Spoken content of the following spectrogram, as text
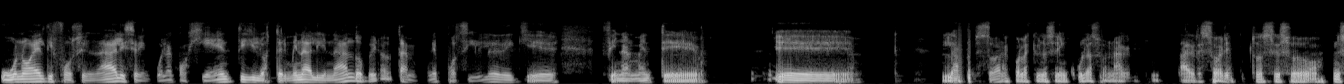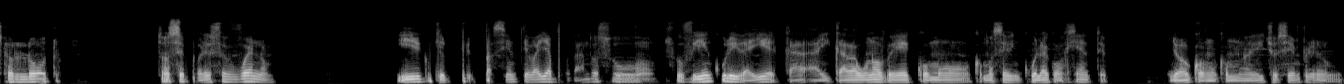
uno es el disfuncional y se vincula con gente y los termina alienando, pero también es posible de que finalmente eh, las personas con las que uno se vincula son agre- agresores, entonces eso, eso es lo otro. Entonces, por eso es bueno ir que el, paciente vaya podando su, su vínculo y de ahí, ahí cada uno ve cómo, cómo se vincula con gente. Yo, como, como he dicho siempre, el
